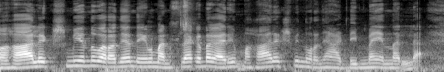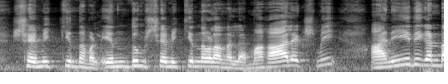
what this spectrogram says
മഹാലക്ഷ്മി എന്ന് പറഞ്ഞാൽ നിങ്ങൾ മനസ്സിലാക്കേണ്ട കാര്യം മഹാലക്ഷ്മി എന്ന് പറഞ്ഞാൽ അടിമ എന്നല്ല ക്ഷമിക്കുന്നവൾ എന്തും ക്ഷമിക്കുന്നവളെന്നല്ല. മഹാലക്ഷ്മി അനീതി കണ്ട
